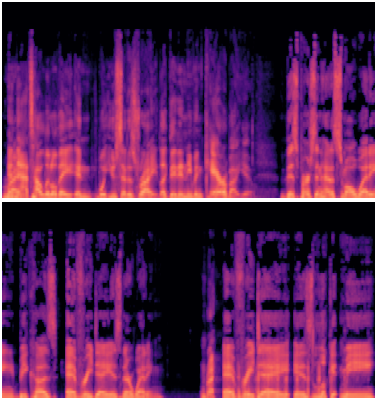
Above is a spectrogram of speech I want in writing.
Right. And that's how little they and what you said is right. Like they didn't even care about you. this person had a small wedding because every day is their wedding. Right. Every day is look at me.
